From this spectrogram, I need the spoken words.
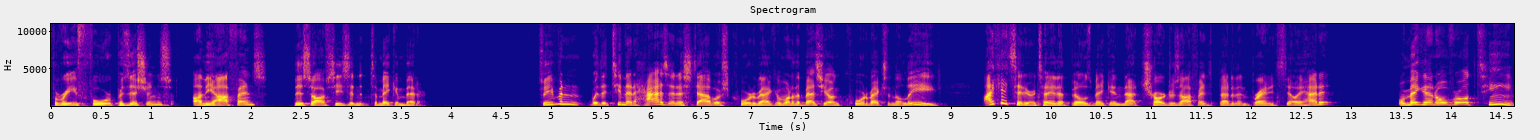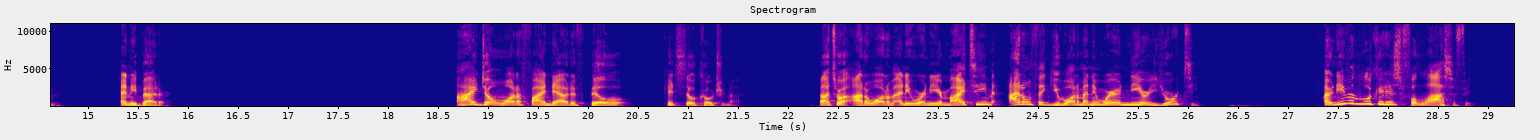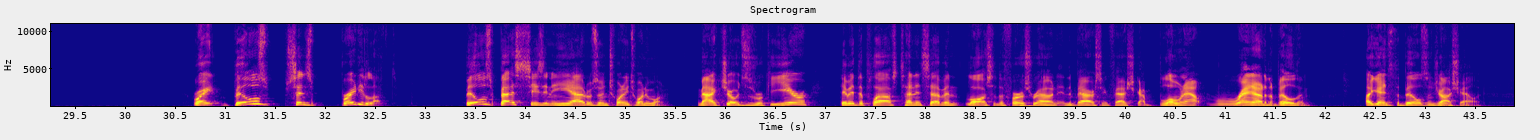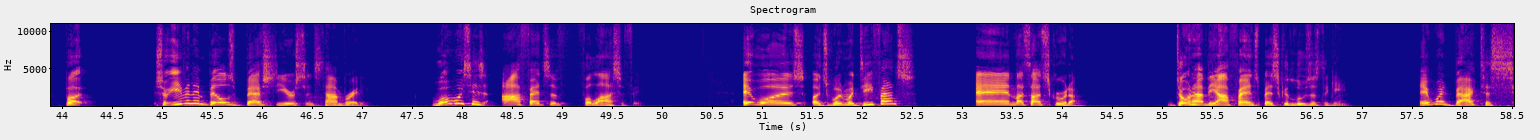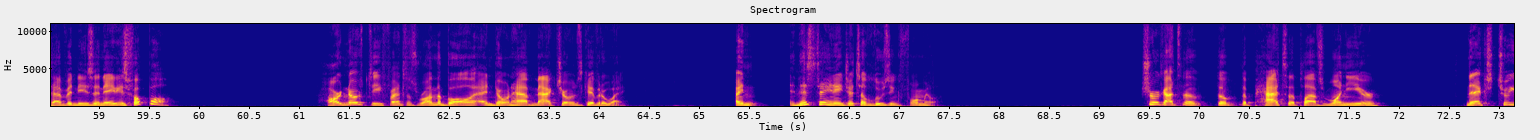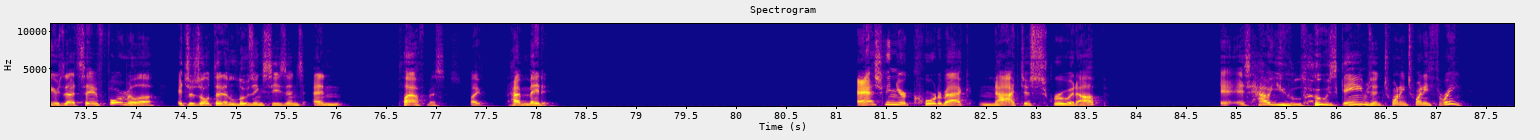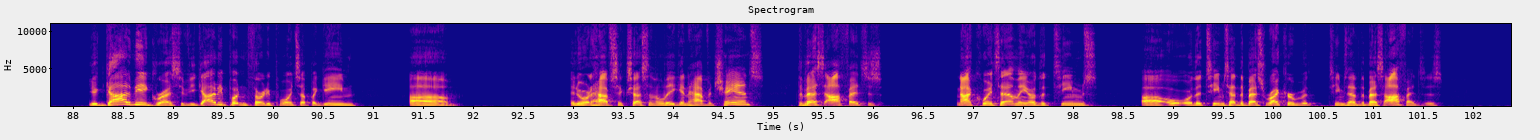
three, four positions on the offense this offseason to make him better? So even with a team that has an established quarterback and one of the best young quarterbacks in the league, I can't sit here and tell you that Bill's making that Chargers offense better than Brandon Staley had it or making that overall team any better. I don't want to find out if Bill can still coach or not. That's why I don't want him anywhere near my team. I don't think you want him anywhere near your team. I mean, even look at his philosophy. Right? Bill's, since Brady left, Bill's best season he had was in 2021. Mac Jones' rookie year. They made the playoffs 10 and 7, lost in the first round in embarrassing fashion, got blown out, ran out of the building against the Bills and Josh Allen. But so even in Bill's best year since Tom Brady, What was his offensive philosophy? It was let's win with defense and let's not screw it up. Don't have the offense basically lose us the game. It went back to 70s and 80s football. Hard nosed defense, let's run the ball and don't have Mac Jones give it away. And in this day and age, that's a losing formula. Sure, it got to the, the, the path to the playoffs one year. The next two years, that same formula, it's resulted in losing seasons and playoff misses. Like, haven't made it. Asking your quarterback not to screw it up is how you lose games in 2023. You got to be aggressive. You got to be putting 30 points up a game um, in order to have success in the league and have a chance. The best offenses, not coincidentally, are the teams uh, or, or the teams had the best record, but teams have the best offenses,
